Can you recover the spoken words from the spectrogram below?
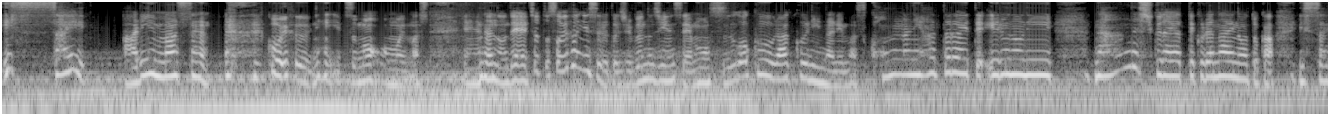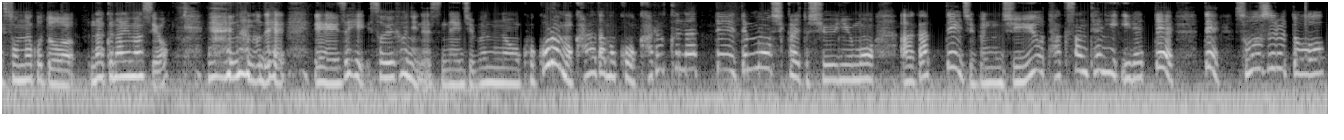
一切ありません。こういう風にいつも思います。えー、なので、ちょっとそういう風にすると自分の人生もすごく楽になります。こんなに働いているのに、なんで宿題やってくれないのとか、一切そんなことなくなりますよえ。なので、えー、ぜひそういう風にですね、自分の心も体もこう軽くなって、でもしっかりと収入も上がって、自分の自由をたくさん手に入れて、で、そうすると、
